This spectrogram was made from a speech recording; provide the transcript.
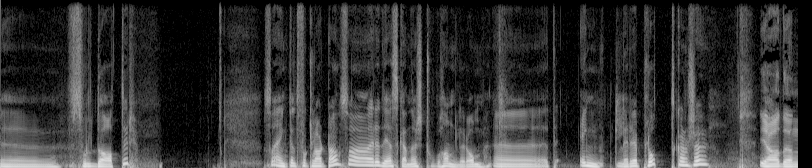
uh, soldater. Så enkelt forklart da, så er det det Scanners 2 handler om. Uh, et enklere plott, kanskje? Ja, den,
